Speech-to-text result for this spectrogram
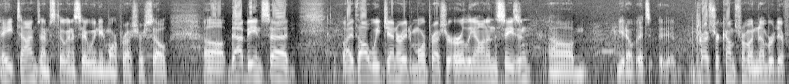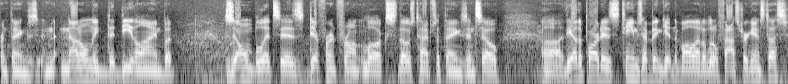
eight times. I'm still going to say we need more pressure. So uh, that being said, I thought we generated more pressure early on in the season. Um, you know, it's uh, pressure comes from a number of different things. Not only the D line, but zone blitzes, different front looks, those types of things. And so uh, the other part is teams have been getting the ball out a little faster against us,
